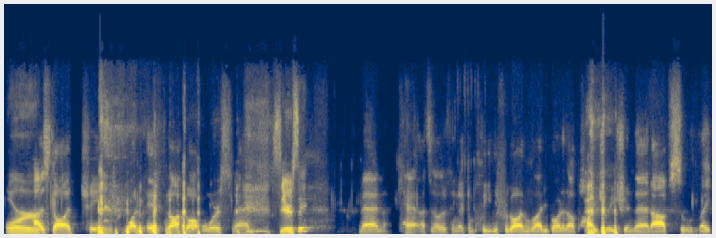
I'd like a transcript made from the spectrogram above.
Or has not changed one, if not got worse, man. seriously? Man, can't. That's another thing I completely forgot. I'm glad you brought it up. Hydration, man. Absolute. Like,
